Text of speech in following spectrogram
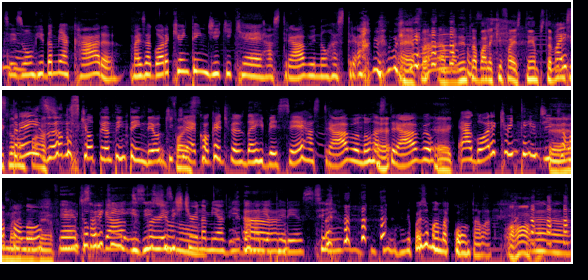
Vocês vão rir da minha cara, mas agora que eu entendi o que, que é rastreável e não rastreável. É, a Marina trabalha aqui faz tempo, você tá vendo faz que, que três anos que eu tento entender o que, faz... que é. Qual que é a diferença da RBC, rastreável, não é, rastreável. É, é... é agora que eu entendi o é, que ela Marina falou. É, Muito obrigada por existir no... na minha vida, ah, Maria Tereza. Sim. Depois eu mando a conta lá. Oh, ah,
